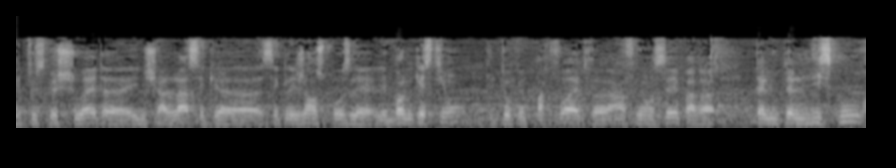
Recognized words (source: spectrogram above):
Et tout ce que je souhaite, euh, Inch'Allah, c'est que, c'est que les gens se posent les, bonnes questions plutôt que parfois être influencés par euh, tel ou tel discours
